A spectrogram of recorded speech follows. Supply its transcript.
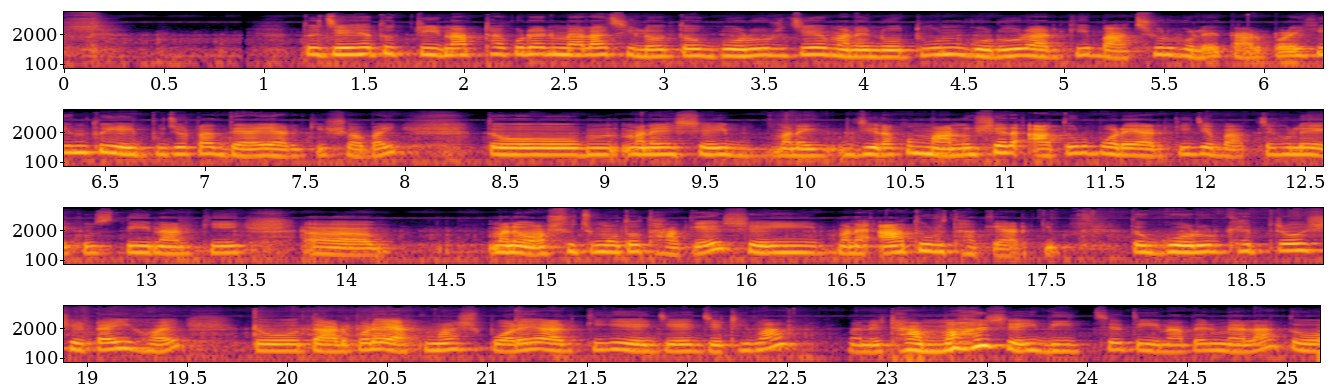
তো যেহেতু ত্রিনাথ ঠাকুরের মেলা ছিল, তো গরুর যে মানে নতুন গরুর আর কি বাছুর হলে তারপরে কিন্তু এই পুজোটা দেয় আর কি সবাই। তো মানে সেই মানে যেরকম মানুষের আতুর পড়ে আর কি, যে বাচ্চা হলে একুশ দিন আর কি মানে অসুচ মতো থাকে, সেই মানে আতুর থাকে আর কি। তো গরুর ক্ষেত্রেও সেটাই হয়। তো তারপরে এক মাস পরে আর কি, এই যে জেঠিমা মানে ঠাম্মা সেই দিচ্ছে তিনাতের মেলা। তো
